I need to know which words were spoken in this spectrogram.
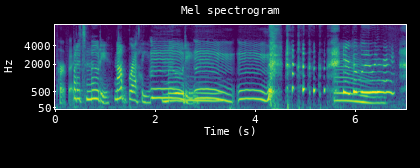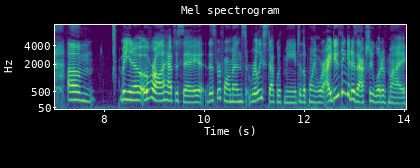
perfect. But it's moody, not breathy. Mm, moody. Mm, mm. You're completely right. Um but you know, overall, I have to say this performance really stuck with me to the point where I do think it is actually one of my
